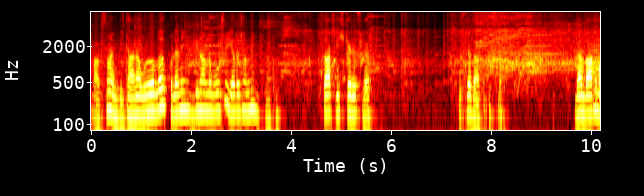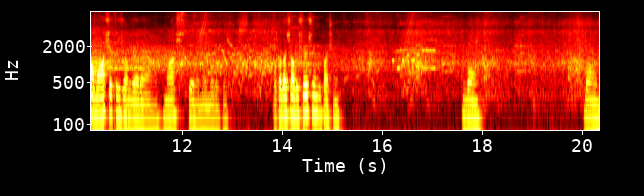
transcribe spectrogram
Baksana bir tane vuruyorlar. Kulenin bir anda vuruşu yarı canlı zaten. Dark iki kere Üfle Dark üfle. Ben Dark'ıma maaş yatıracağım bir ara ya. Maaş istiyorum ben böyle. O kadar çalışıyor çünkü paşam. Bom. Bom.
